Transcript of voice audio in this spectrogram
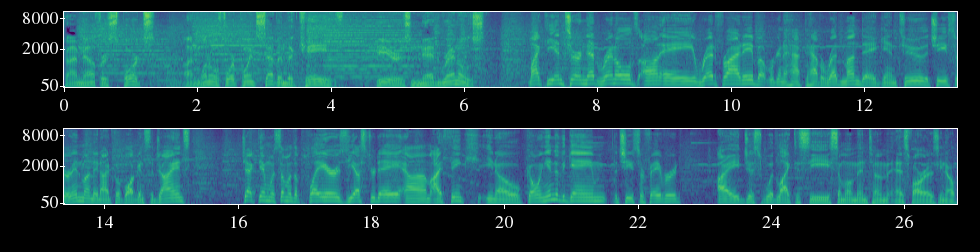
Time now for sports on 104.7 The Cave. Here's Ned Reynolds. Mike the intern, Ned Reynolds on a Red Friday, but we're going to have to have a Red Monday again, too. The Chiefs are in Monday Night Football against the Giants. Checked in with some of the players yesterday. Um, I think, you know, going into the game, the Chiefs are favored. I just would like to see some momentum as far as, you know,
